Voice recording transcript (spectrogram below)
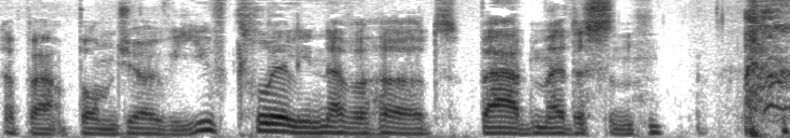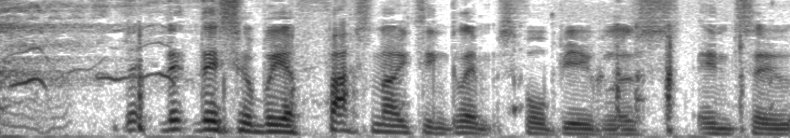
about Bon Jovi. You've clearly never heard Bad Medicine. Th- th- this will be a fascinating glimpse for buglers into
